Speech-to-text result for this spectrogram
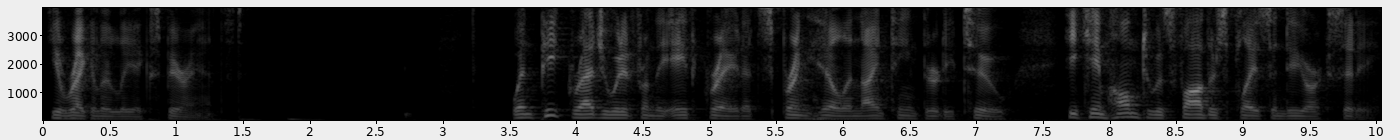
he regularly experienced. When Pete graduated from the eighth grade at Spring Hill in 1932, he came home to his father's place in New York City.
